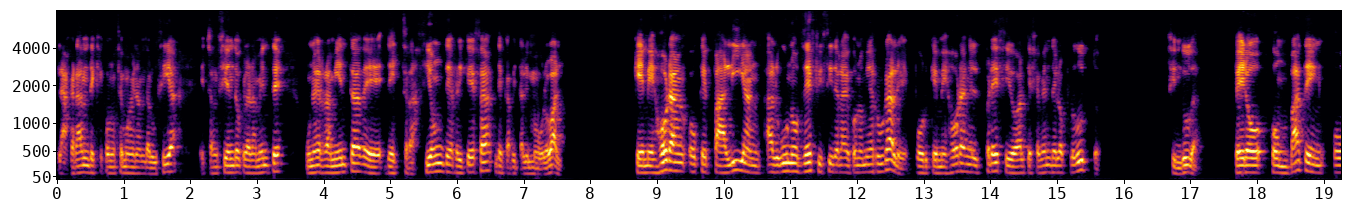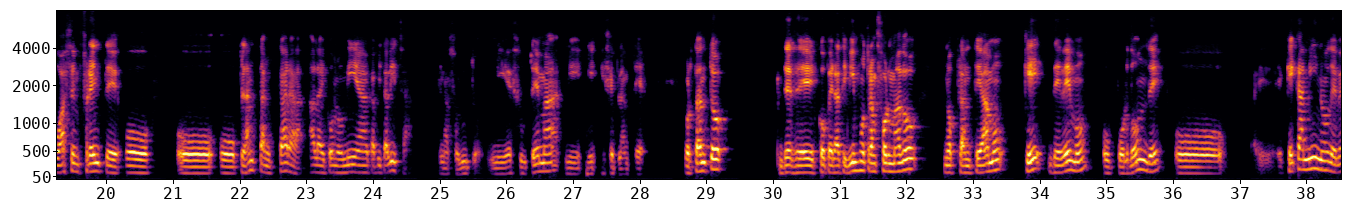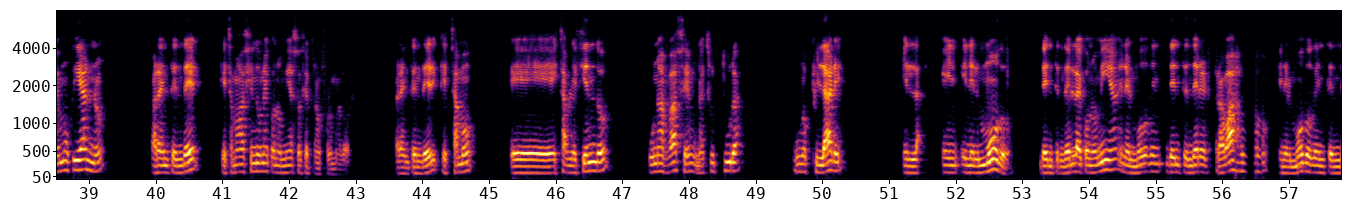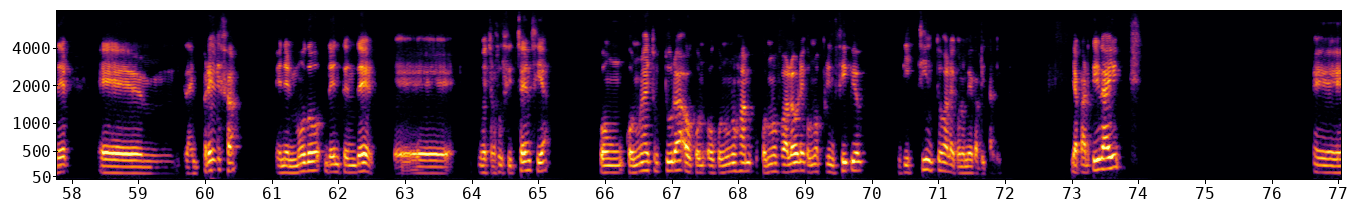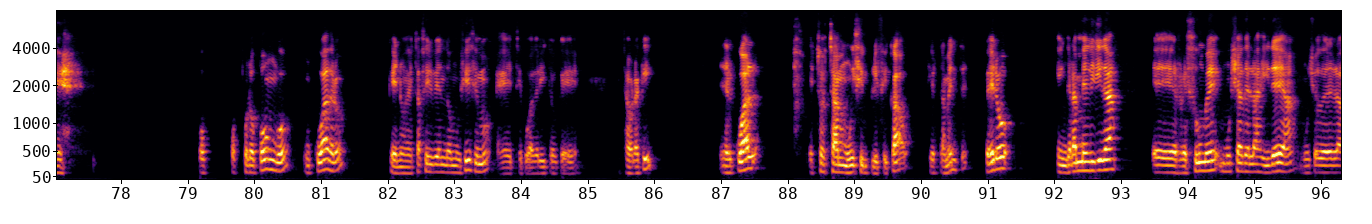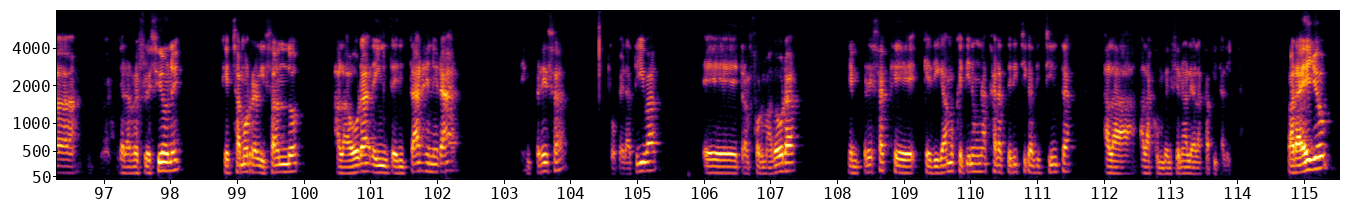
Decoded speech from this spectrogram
las grandes que conocemos en Andalucía, están siendo claramente una herramienta de, extracción de riqueza del capitalismo global, que mejoran o que palían algunos déficits de las economías rurales porque mejoran el precio al que se venden los productos, sin duda, pero combaten o hacen frente o, plantan cara a la economía capitalista, en absoluto, ni es su tema ni, ni se plantea. Por tanto, desde el cooperativismo transformador nos planteamos qué debemos o por dónde o eh, qué camino debemos guiarnos para entender que estamos haciendo una economía social transformadora, para entender que estamos eh, estableciendo unas bases, una estructura, unos pilares en, el modo de entender la economía, en el modo de, entender el trabajo, en el modo de entender eh, la empresa, en el modo de entender nuestra subsistencia con, una estructura o, con, unos, con unos valores, con unos principios distintos a la economía capitalista. Y a partir de ahí, eh, os, propongo un cuadro que nos está sirviendo muchísimo, este cuadrito que está ahora aquí, en el cual esto está muy simplificado, ciertamente, pero en gran medida eh, resume muchas de las ideas, muchas de, las reflexiones que estamos realizando a la hora de intentar generar empresas, cooperativas, eh, transformadoras, empresas que, digamos que tienen unas características distintas a, las convencionales, a las capitalistas. Para ello,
